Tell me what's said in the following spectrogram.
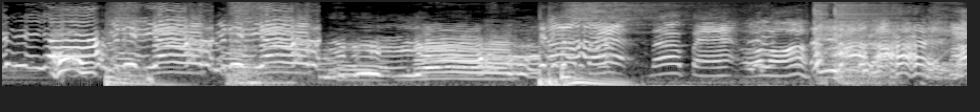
วิธียาวิธียาวิธียาหน้าแปะเออเหรอแล้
